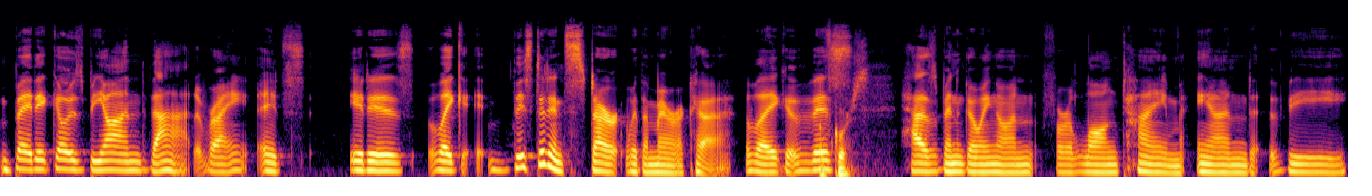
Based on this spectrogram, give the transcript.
but it goes beyond that, right? It's, it is like this didn't start with America. Like this course. has been going on for a long time, and the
